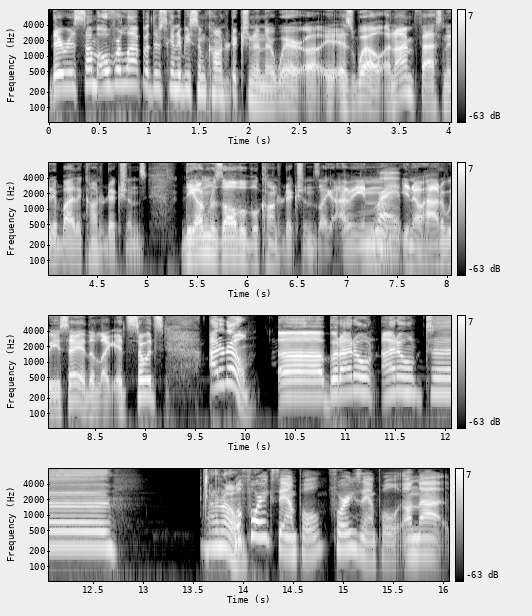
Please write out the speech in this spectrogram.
there is some overlap, but there's going to be some contradiction in there where uh, as well. And I'm fascinated by the contradictions, the unresolvable contradictions. Like I mean, Right. you know, how do we say that? Like it's so it's I don't know. Uh, but I don't I don't uh, I don't know. Well, for example, for example, on that,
